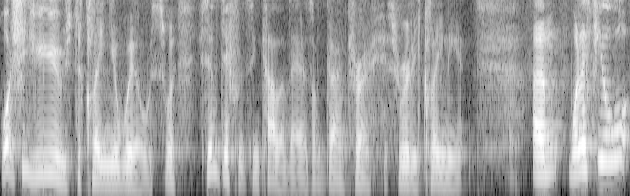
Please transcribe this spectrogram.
What should you use to clean your wheels? Well, you see the difference in colour there as I'm going through. It's really cleaning it. Um, well, if you're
